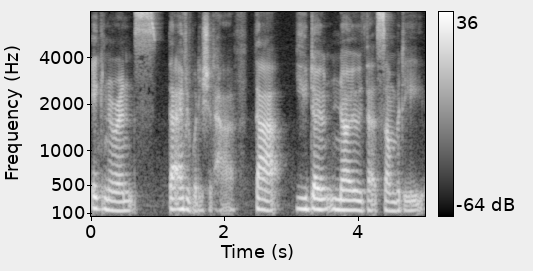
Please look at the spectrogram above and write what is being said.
ignorance that everybody should have. That you don't know that somebody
